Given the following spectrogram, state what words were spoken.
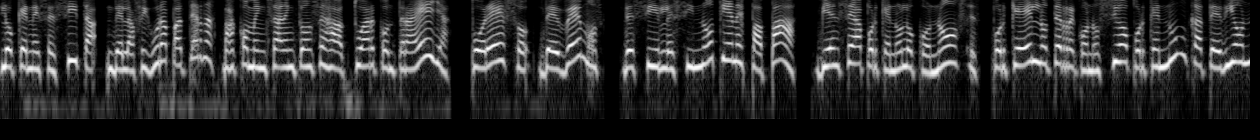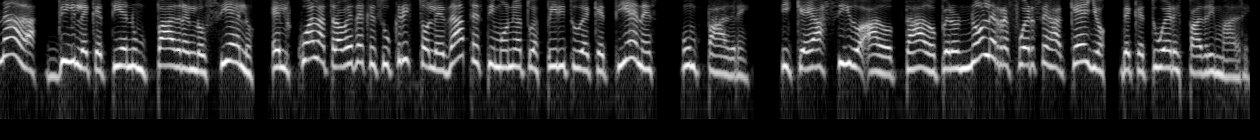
lo que necesita de la figura paterna, va a comenzar entonces a actuar contra ella. Por eso debemos decirle, si no tienes papá, bien sea porque no lo conoces, porque él no te reconoció, porque nunca te dio nada, dile que tiene un Padre en los cielos, el cual a través de Jesucristo le da testimonio a tu espíritu de que tienes un Padre y que has sido adoptado, pero no le refuerces aquello de que tú eres padre y madre.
